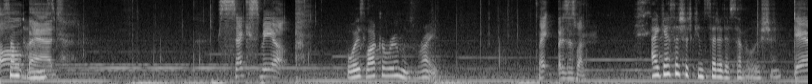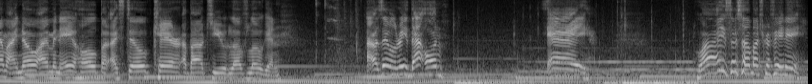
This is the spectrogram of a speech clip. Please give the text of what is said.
all Sometimes. bad. Sex me up. Boys' locker room is right. Wait, what is this one? I guess I should consider this evolution. Damn, I know I'm an a-hole, but I still care about you, Love Logan. I was able to read that one. Yay! Why is there so much graffiti?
